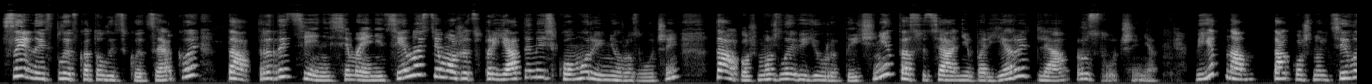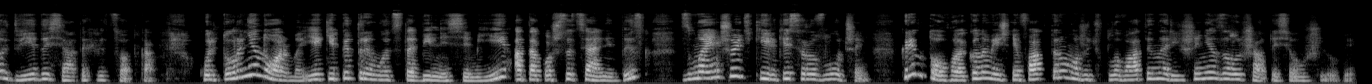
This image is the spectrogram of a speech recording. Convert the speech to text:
Сильний вплив католицької церкви та традиційні сімейні цінності можуть сприяти низькому рівню розлучень, також можливі юридичні та соціальні бар'єри для розлучення. В'єтнам також 0,2%. Культурні норми, які підтримують стабільність сім'ї, а також соціальний тиск, зменшують кількість розлучень. Крім того, економічні фактори можуть впливати на рішення залишатися у шлюбі.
